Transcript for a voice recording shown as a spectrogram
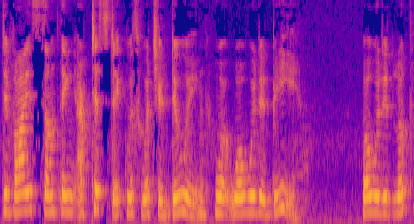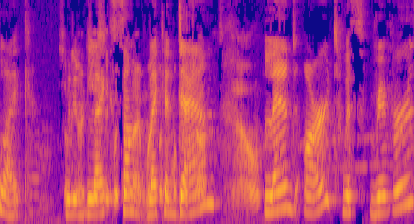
devise something artistic with what you're doing, what what would it be? What would it look like? Would it like some like a dam, land art with rivers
